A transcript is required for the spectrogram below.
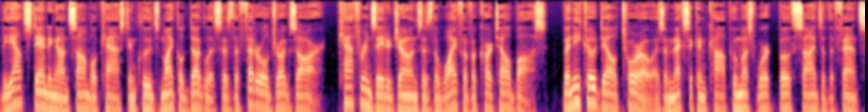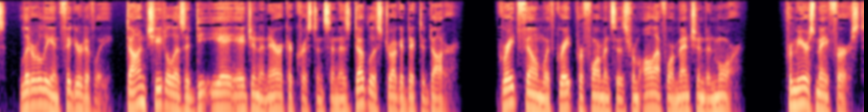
The outstanding ensemble cast includes Michael Douglas as the federal drug czar, Catherine Zeta Jones as the wife of a cartel boss, Benicio del Toro as a Mexican cop who must work both sides of the fence, literally and figuratively, Don Cheadle as a DEA agent and Erika Christensen as Douglas' drug addicted daughter. Great film with great performances from all aforementioned and more. Premieres May 1st.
